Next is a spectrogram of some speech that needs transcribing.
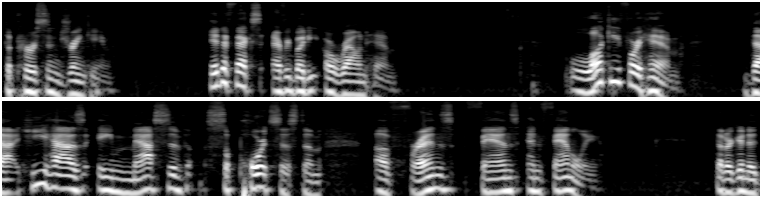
the person drinking, it affects everybody around him lucky for him that he has a massive support system of friends, fans, and family that are going to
